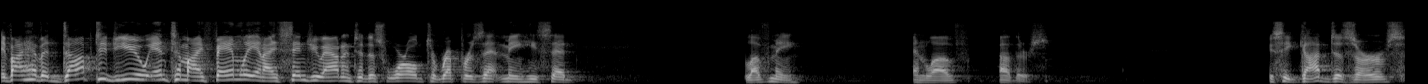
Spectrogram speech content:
if I have adopted you into my family and I send you out into this world to represent me, he said, love me and love others. You see, God deserves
